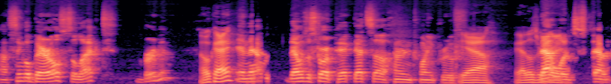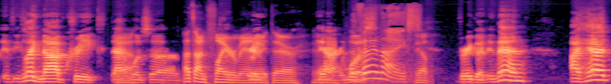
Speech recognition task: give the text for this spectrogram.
uh, single barrel select bourbon, okay. and that was that was a store pick. That's a 120 proof. Yeah, yeah, those are that great. was that, if you like Knob Creek, that Yeah. was uh, That's on fire, man, Great. right there. yeah, it Uh, was. very nice. Yep. very good. And then I had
